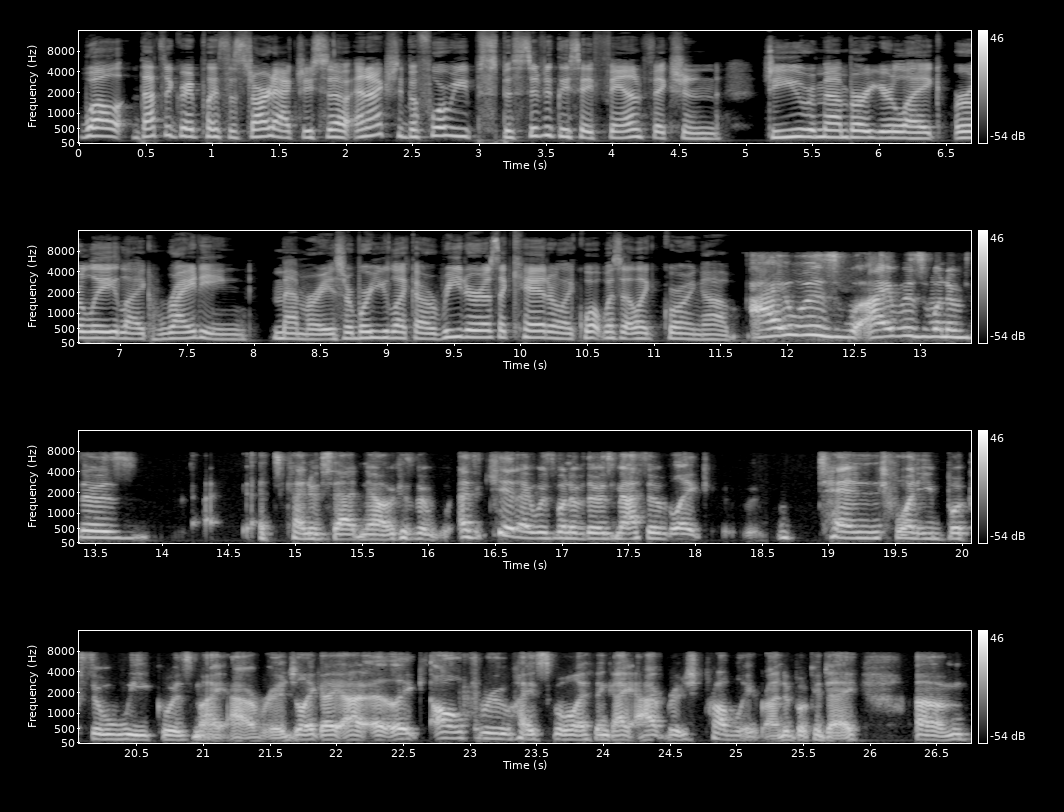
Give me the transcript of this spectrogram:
well, that's a great place to start actually. So, and actually, before we specifically say fan fiction, do you remember your like early like writing memories or were you like a reader as a kid or like what was it like growing up? I was, I was one of those it's kind of sad now because as a kid I was one of those massive like 10 20 books a week was my average. Like I, I, like all through high school i think i averaged probably around a book a day. Um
